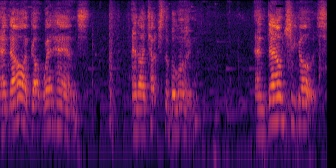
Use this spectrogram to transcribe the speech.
And now I've got wet hands and I touch the balloon and down she goes.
